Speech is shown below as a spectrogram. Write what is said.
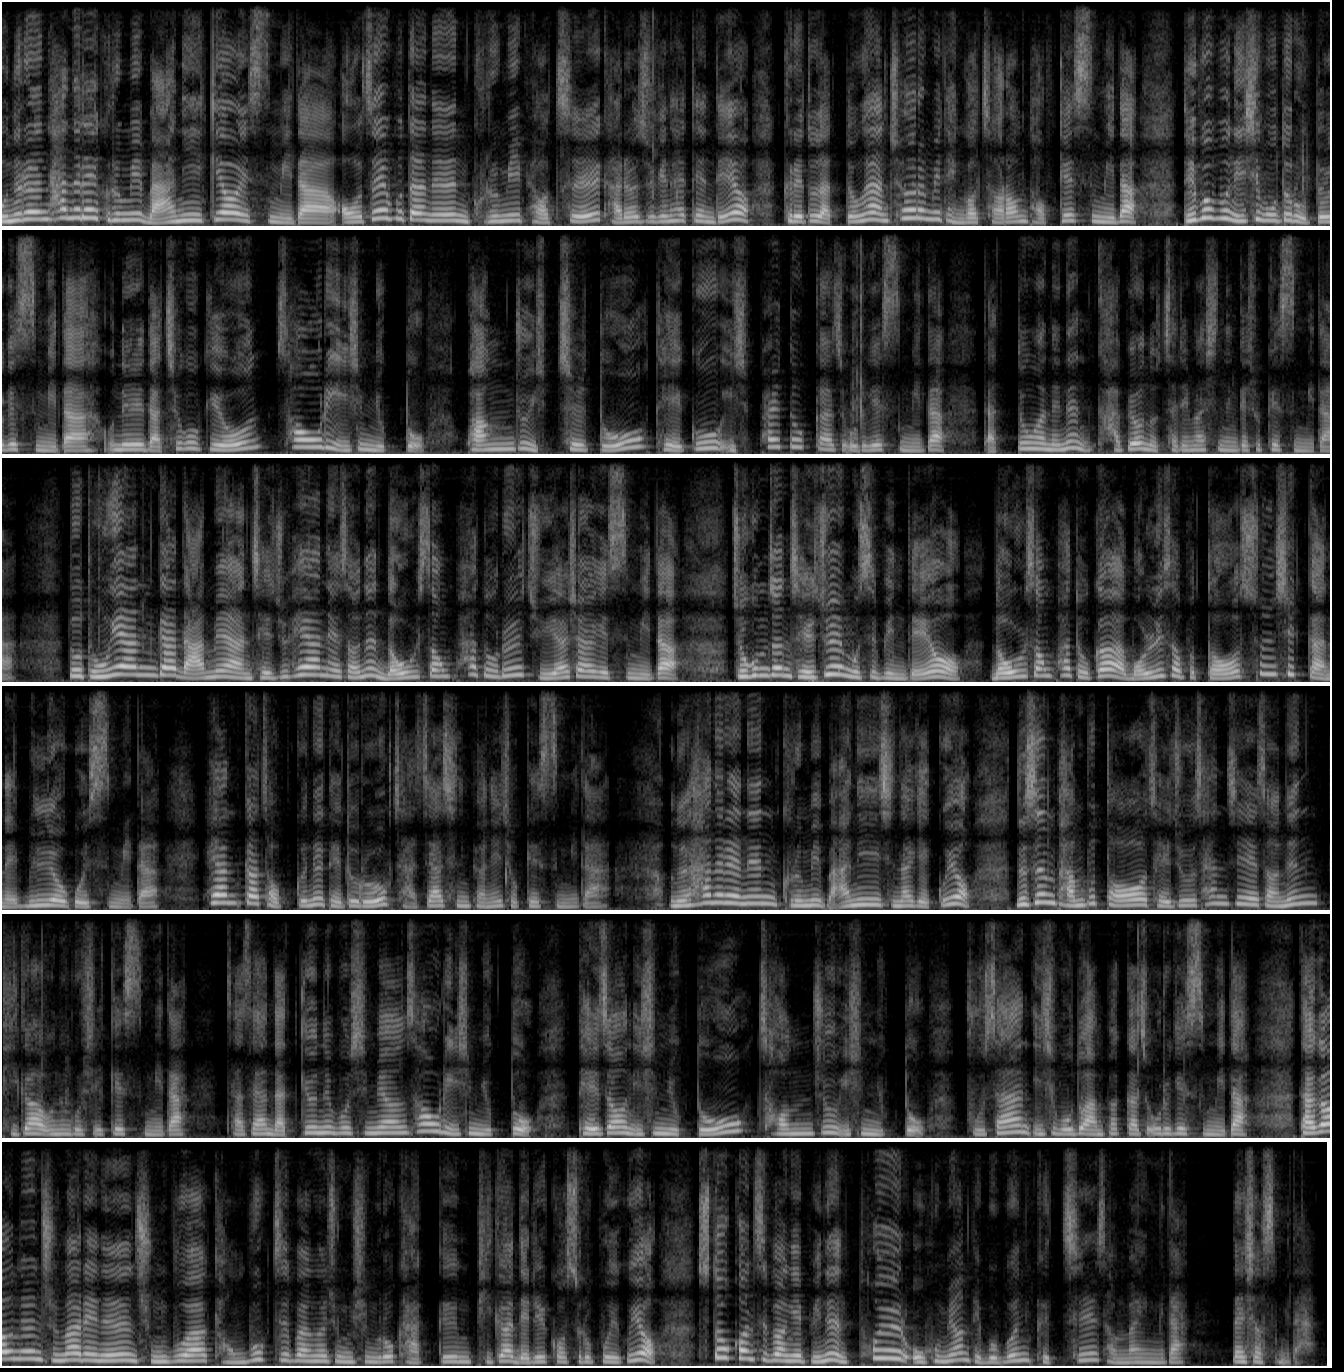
오늘은 하늘에 구름이 많이 끼어 있습니다. 어제보다는 구름이 볕을 가려주긴 할 텐데요. 그래도 낮 동안 초여름이 된 것처럼 덥겠습니다. 대부분 25도로 웃돌겠습니다. 오늘 낮 최고 기온 서울이 26도, 광주 27도, 대구 28도까지 오르겠습니다. 낮 동안에는 가벼운 옷차림 하시는 게 좋겠습니다. 또 동해안과 남해안, 제주 해안에서는 너울성 파도를 주의하셔야겠습니다. 조금 전 제주의 모습인데요. 너울성 파도가 멀리서부터 순식간에 밀려오고 있습니다. 해안가 접근을 되도록 자제하시는 편이 좋겠습니다. 오늘 하늘에는 구름이 많이 지나겠고요. 늦은 밤부터 제주 산지에서는 비가 오는 곳이 있겠습니다. 자세한 낮 기온을 보시면 서울 26도, 대전 26도, 전주 26도, 부산 25도 안팎까지 오르겠습니다. 다가오는 주말에는 중부와 경북 지방을 중심으로 가끔 비가 내릴 것으로 보이고요. 수도권 지방의 비는 토요일 오후면 대부분 그칠 전망입니다. 날씨였습니다.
